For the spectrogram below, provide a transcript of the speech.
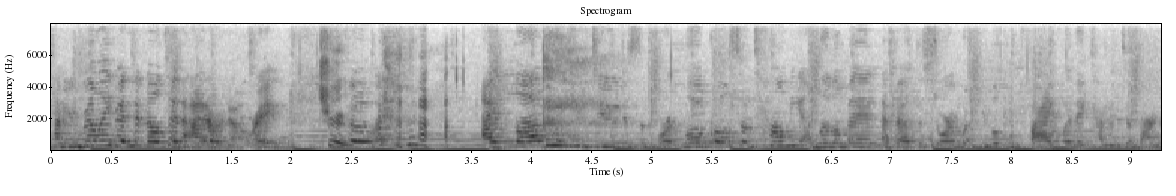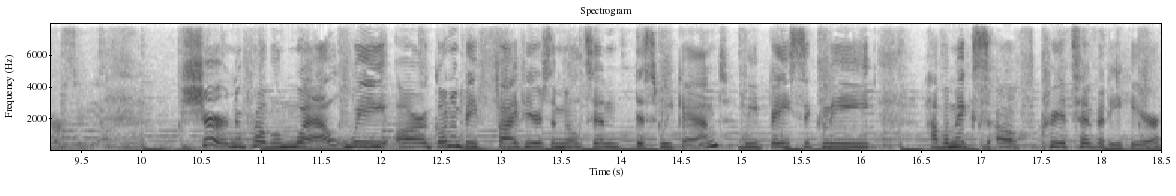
have you really been to Milton? I don't know, right? True. So I love what you do to support local. So tell me a little bit about the store and what people can find when they come into Barn Door Studio. Sure, no problem. Well, we are going to be five years in Milton this weekend. We basically have a mix of creativity here.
